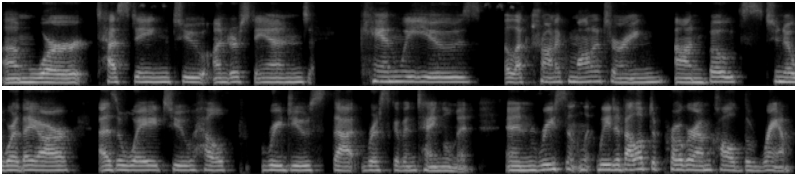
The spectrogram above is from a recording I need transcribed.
um, we're testing to understand can we use electronic monitoring on boats to know where they are as a way to help reduce that risk of entanglement and recently we developed a program called the ramp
